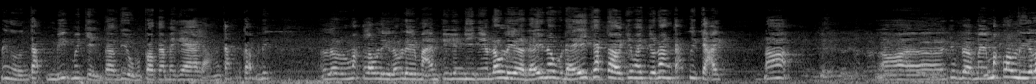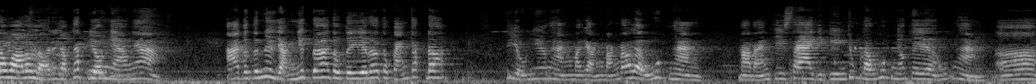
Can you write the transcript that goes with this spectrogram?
Mấy người cấp biết mấy chuyện tao ví dụ coi camera là ăn cắp cấp biết. Lâu mắt lâu ly lâu ly mà em kêu nhân viên em lâu ly là để nó để khách thôi chứ không phải kêu nó ăn cắp tôi chạy. Nó rồi chút đời may mắc lâu lia lâu qua lâu lại để gặp khách vô nhà nha. Ai tôi tính là gần nhất đó tôi tia đó tôi khoảng cách đó. Ví dụ như hàng mà gần bạn đó là quốc hàng mà bạn chia xa chị kia chút là quốc nhỏ kia quốc hàng à. Ờ.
